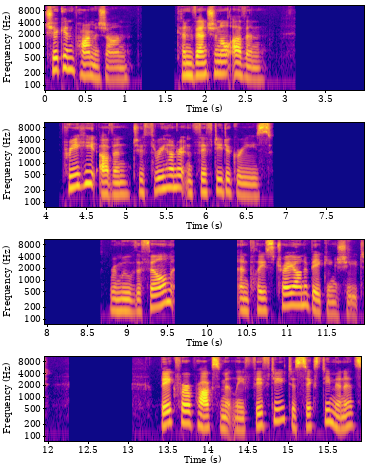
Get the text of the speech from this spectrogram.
Chicken Parmesan. Conventional oven. Preheat oven to 350 degrees. Remove the film and place tray on a baking sheet. Bake for approximately 50 to 60 minutes,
